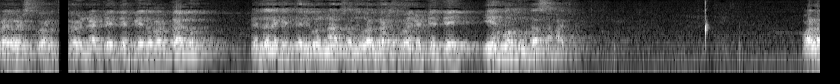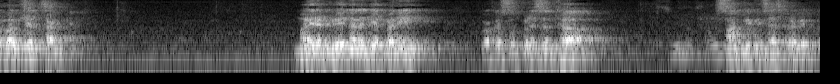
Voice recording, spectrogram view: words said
ప్రైవేట్ స్కూల్కి వెళ్ళినట్టయితే పేద వర్గాలు పిల్లలకి తెలివి చదువు అందకపోయినట్టయితే ఏమవుతుంది ఆ సమాజం? వాళ్ళ భవిష్యత్ సంఖ్య మైరన్ వేనల్ అని చెప్పని ఒక సుప్రసిద్ధ సాంఘిక శాస్త్రవేత్త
